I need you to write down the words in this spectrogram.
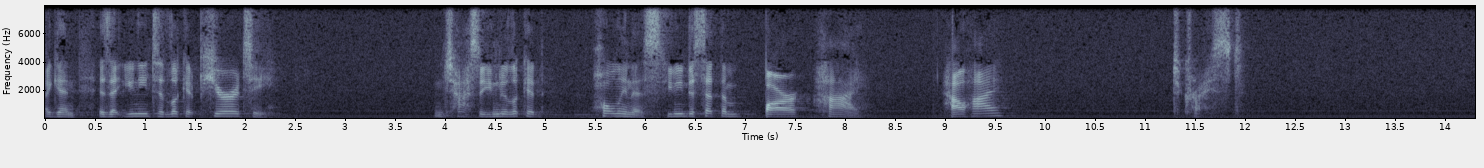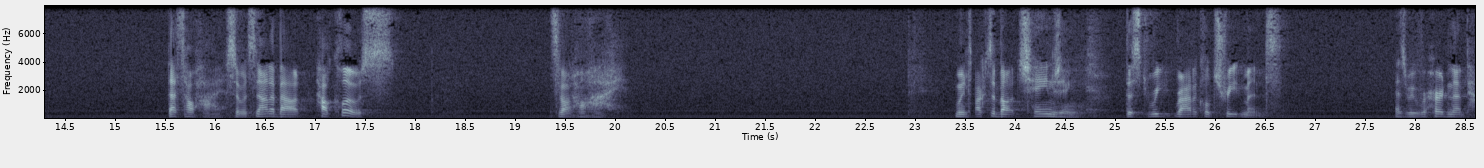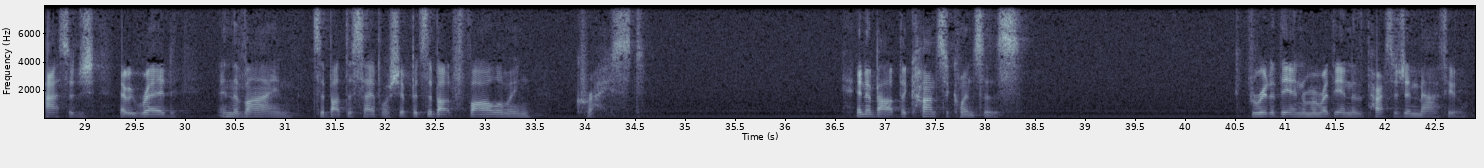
Again, is that you need to look at purity and chastity. You need to look at holiness. You need to set the bar high. How high? To Christ. That's how high. So it's not about how close, it's about how high. When it talks about changing, this radical treatment, as we heard in that passage that we read in the vine, it's about discipleship, it's about following Christ, and about the consequences if you read at the end, remember at the end of the passage in Matthew,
